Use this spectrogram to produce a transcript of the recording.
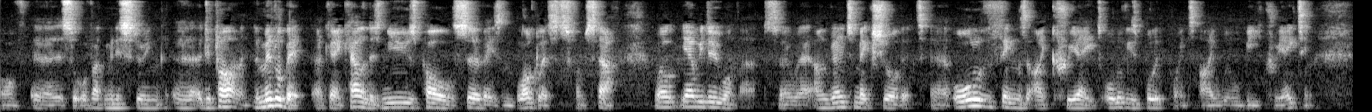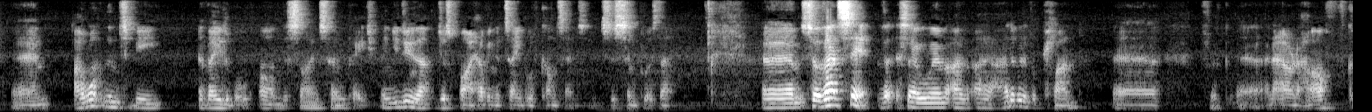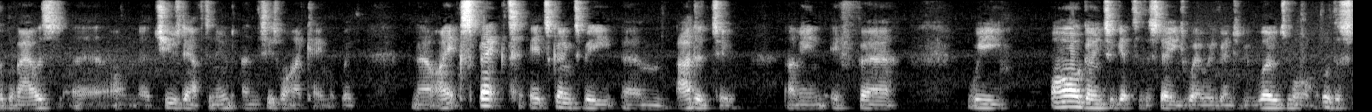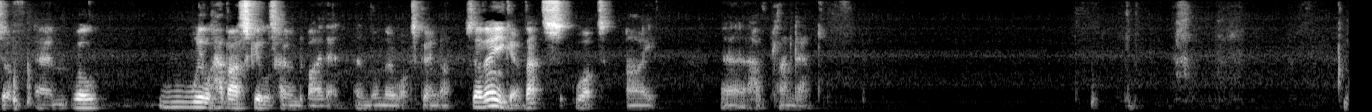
of uh, sort of administering uh, a department. The middle bit, okay, calendars, news, polls, surveys, and blog lists from staff. Well, yeah, we do want that. So uh, I'm going to make sure that uh, all of the things that I create, all of these bullet points, I will be creating. Um, I want them to be available on the science homepage. And you do that just by having a table of contents. It's as simple as that. Um, so that's it. So um, I, I had a bit of a plan uh, for uh, an hour and a half, a couple of hours uh, on Tuesday afternoon, and this is what I came up with. Now I expect it's going to be um, added to. I mean, if uh, we are going to get to the stage where we're going to do loads more other stuff, um, well, we'll have our skills honed by then, and we'll know what's going on. So there you go. That's what I uh, have planned out.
